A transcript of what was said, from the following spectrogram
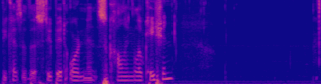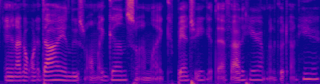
because of the stupid ordinance calling location and I don't want to die and lose all my guns, so I'm like, Banshee, get the F out of here. I'm going to go down here,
